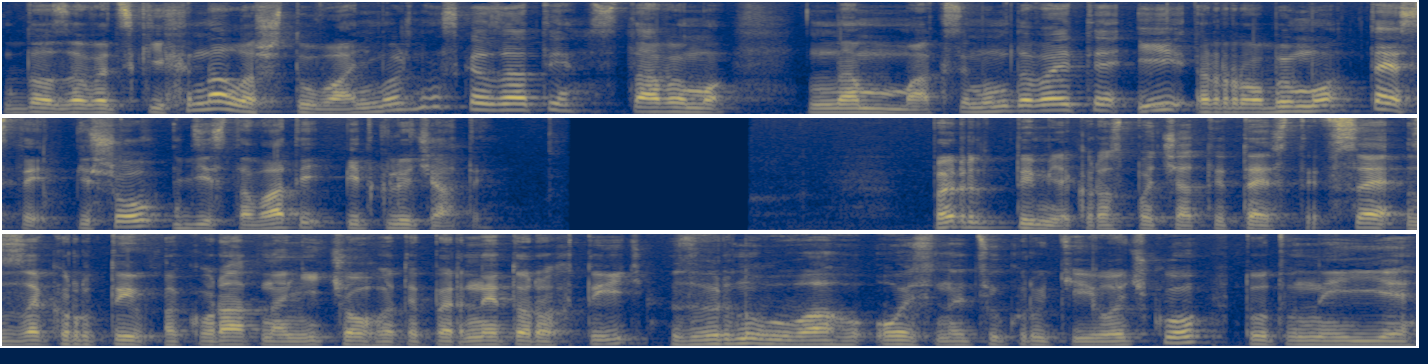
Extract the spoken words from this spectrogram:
до заводських налаштувань, можна сказати. Ставимо на максимум давайте і робимо тести. Пішов діставати, підключати. Перед тим як розпочати тести, все закрутив акуратно, нічого тепер не торохтить. Звернув увагу ось на цю крутілочку. Тут в неї є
